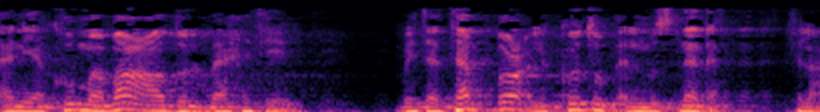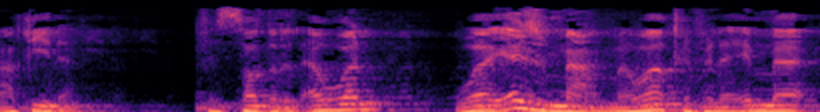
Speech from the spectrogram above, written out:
أن يقوم بعض الباحثين بتتبع الكتب المسندة في العقيدة في الصدر الأول ويجمع مواقف الأئمة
